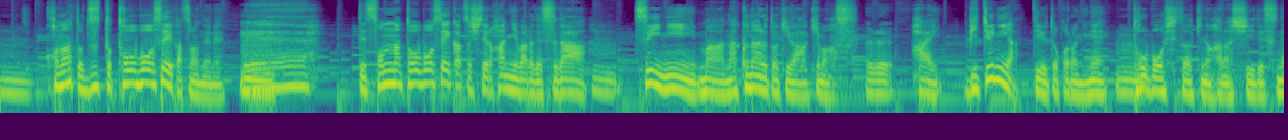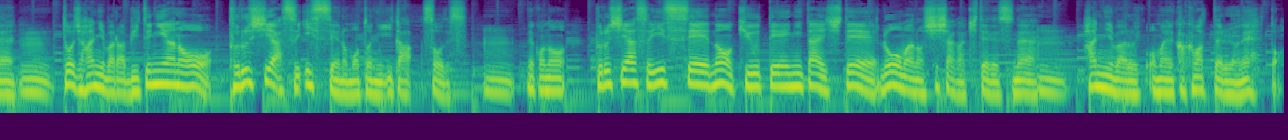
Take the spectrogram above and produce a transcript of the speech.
うん。この後ずっと逃亡生活なんだよね。うん。えでそんな逃亡生活してるハンニバルですがついにまあ亡くなる時が来ます。はい。ビトゥニアっていうところにねうん。逃亡してた時の話ですね。うん。当時ハンニバルはビトゥニアの王プルシアス一世のもとにいたそうです。うん。でこのプルシアス一世の宮廷に対してローマの使者が来てですね、うん。ハンニバルお前かくまってるよねと。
